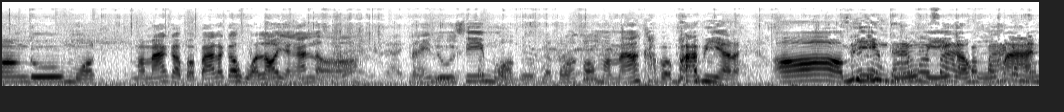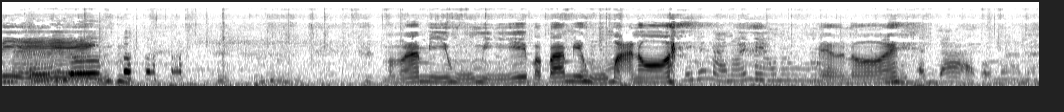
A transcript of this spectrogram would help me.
มองดูหมวกมาม่ากับป๊าป๊าแล้วก็หัวเราะอย่างนั้นเหรอ ไหนดูซิหมวกหัวของมาม่ากับป๊าป๊ามีอะไรอ๋อมีหูหมีกับหูหมานี่เองมาม่ามีหูหมีป๊าป๊ามีหูหมาน้อยไม่ใช่หมาน้อยแมวน้อยแมวน้อยแพนด้าของมันอะ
